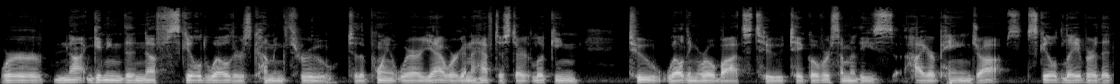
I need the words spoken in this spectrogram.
We're not getting the enough skilled welders coming through to the point where, yeah, we're going to have to start looking to welding robots to take over some of these higher paying jobs, skilled labor that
